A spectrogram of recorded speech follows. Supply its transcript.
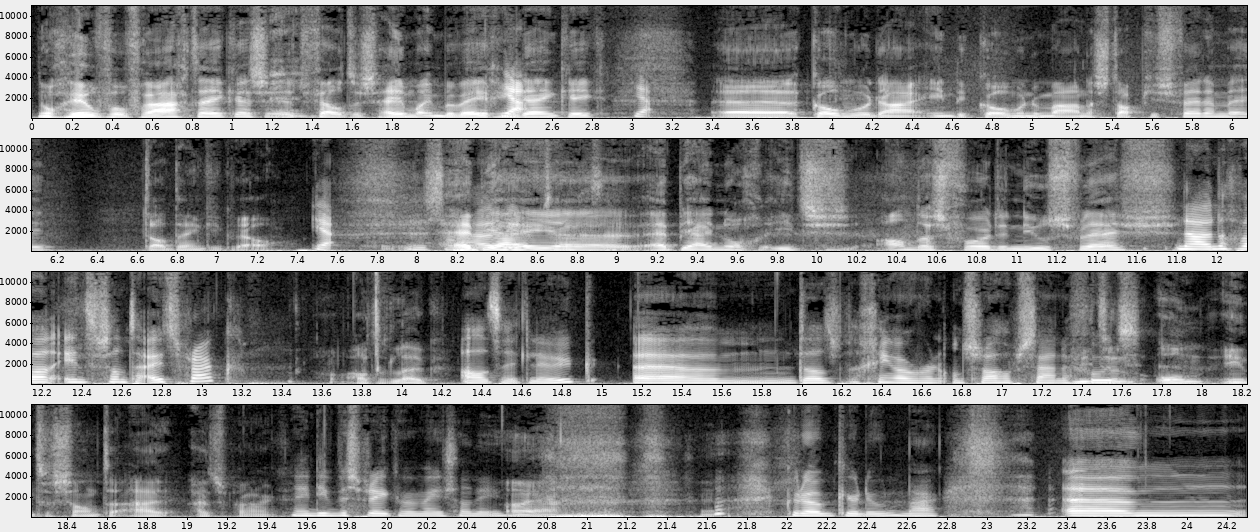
nog heel veel vraagtekens. Het veld is helemaal in beweging, Ja. denk ik. Ja. Eh, komen we daar in de komende maanden stapjes verder mee? Dat denk ik wel. Dus dan Heb jij, eh, heb jij nog iets anders voor de nieuwsflash? Nou, nog wel een interessante uitspraak. Altijd leuk. Altijd leuk. Ehm, dat ging over een ontslag op staande Niet voet. een oninteressante ui- uitspraak. Nee, die bespreken we meestal niet. Oh ja. Kunnen we ook een keer doen. Maar ehm,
